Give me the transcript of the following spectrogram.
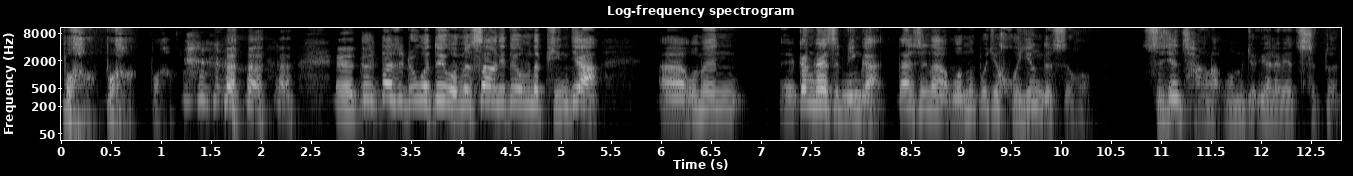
不好，不好，不好。呃，对，但是如果对我们上帝对我们的评价，呃，我们呃刚开始敏感，但是呢，我们不去回应的时候，时间长了，我们就越来越迟钝。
